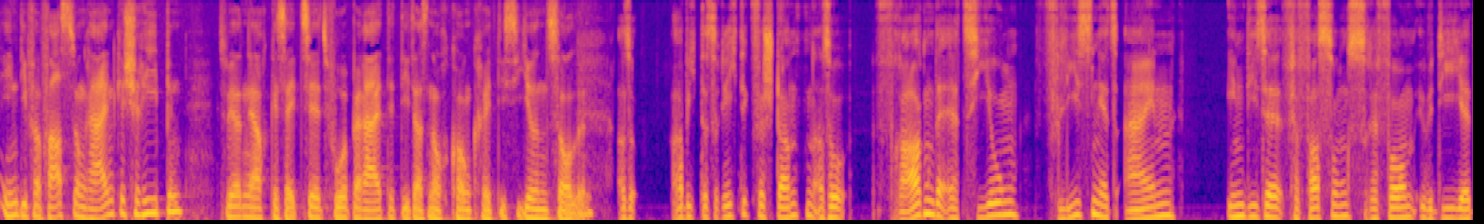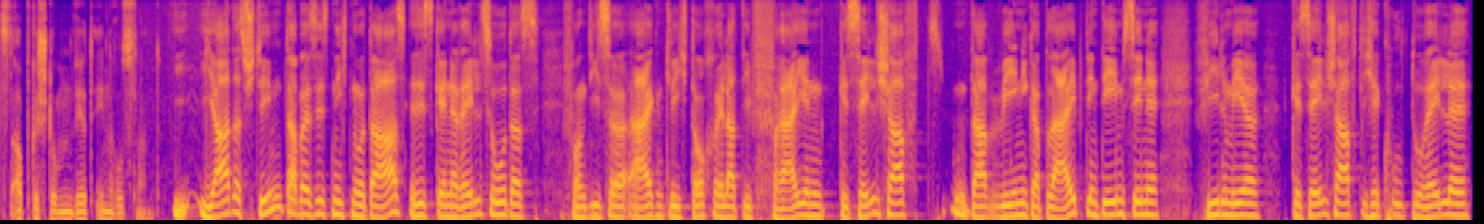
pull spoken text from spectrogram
in die Verfassung reingeschrieben. Es werden ja auch Gesetze jetzt vorbereitet, die das noch konkretisieren sollen. Also habe ich das richtig verstanden? Also Fragen der Erziehung fließen jetzt ein in diese Verfassungsreform, über die jetzt abgestimmt wird in Russland. Ja, das stimmt, aber es ist nicht nur das. Es ist generell so, dass von dieser eigentlich doch relativ freien Gesellschaft da weniger bleibt in dem Sinne, vielmehr gesellschaftliche, kulturelle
